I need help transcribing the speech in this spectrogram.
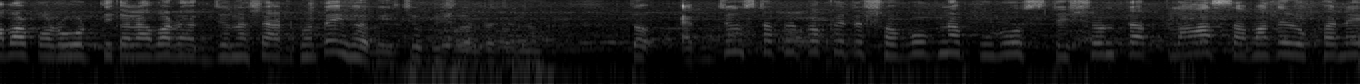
আবার পরবর্তীকালে আবার একজন আসে, আট ঘন্টাই হবে, চব্বিশ ঘণ্টার জন্য। তো একজন স্টাফের পক্ষে এটা সম্ভব না, পুরো স্টেশনটা প্লাস আমাদের ওখানে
